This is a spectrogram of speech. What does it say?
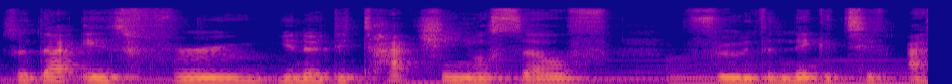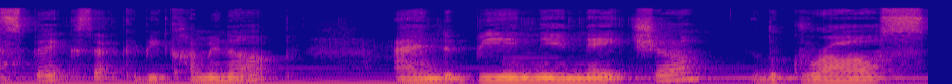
So that is through, you know, detaching yourself through the negative aspects that could be coming up and being near nature, the grass,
